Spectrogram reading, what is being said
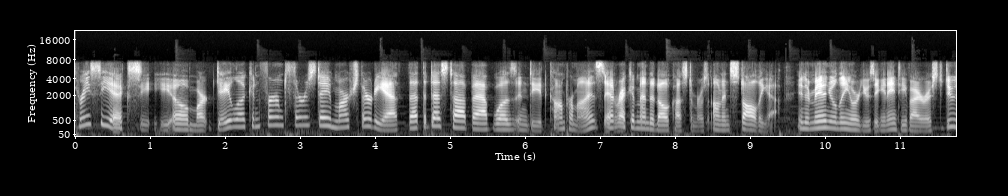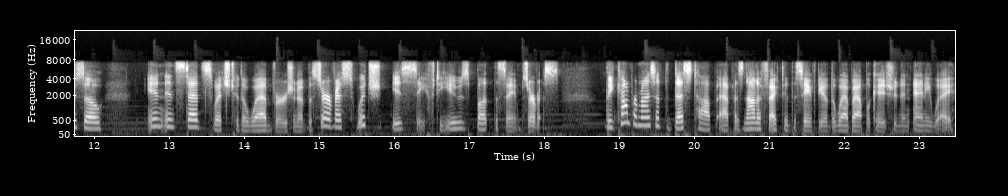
3CX CEO Mark Gala confirmed Thursday, March 30th, that the desktop app was indeed compromised and recommended all customers uninstall the app, either manually or using an antivirus to do so, and instead switch to the web version of the service, which is safe to use but the same service. The compromise of the desktop app has not affected the safety of the web application in any way.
